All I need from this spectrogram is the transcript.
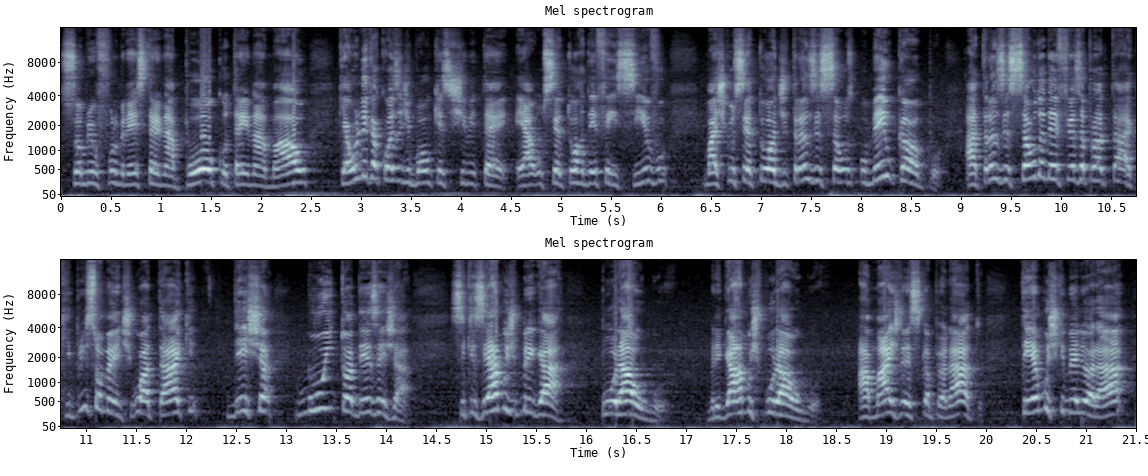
sobre o Fluminense treinar pouco, treinar mal, que a única coisa de bom que esse time tem é o setor defensivo, mas que o setor de transição, o meio-campo, a transição da defesa para o ataque, principalmente o ataque, deixa muito a desejar. Se quisermos brigar por algo, brigarmos por algo a mais nesse campeonato, temos que melhorar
